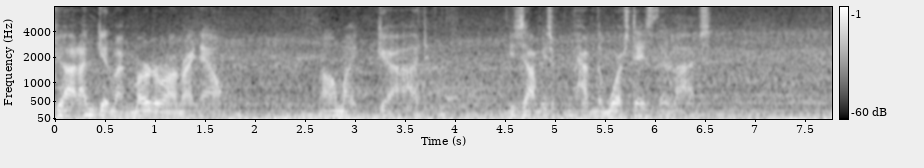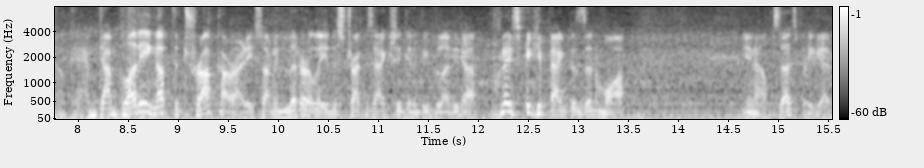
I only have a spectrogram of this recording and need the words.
God, I'm getting my murder on right now. Oh my god. These zombies are having the worst days of their lives. Okay, I'm, I'm bloodying up the truck already, so I mean, literally, this truck is actually going to be bloodied up when I take it back to Xenomorph. You know, so that's pretty good.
